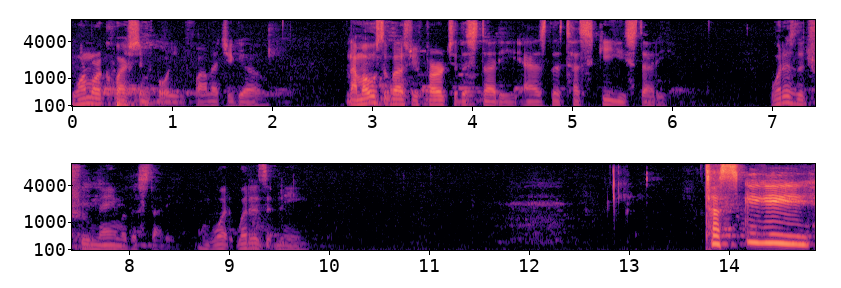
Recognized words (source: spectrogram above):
One more question for you before I let you go. Now, most of us refer to the study as the Tuskegee study. What is the true name of the study? What, what does it mean? Tuskegee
